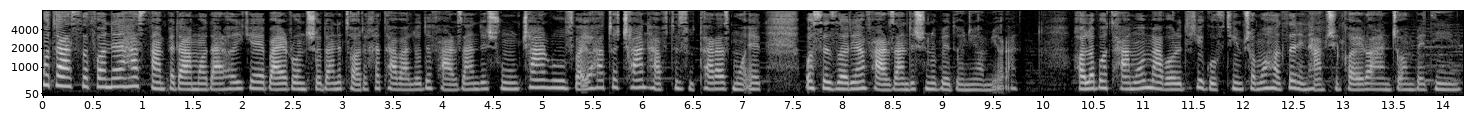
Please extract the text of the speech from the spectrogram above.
متاسفانه هستن پدر مادرهایی که برای رند شدن تاریخ تولد فرزندشون چند روز و یا حتی چند هفته زودتر از موعد با سزارین فرزندشون رو به دنیا میارن. حالا با تمام مواردی که گفتیم شما حاضرین همچین کاری رو انجام بدین؟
